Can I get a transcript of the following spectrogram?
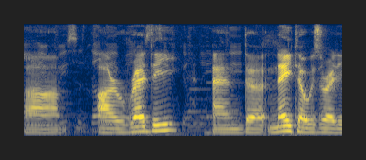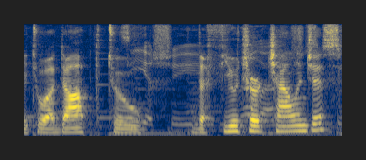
uh, are ready and uh, NATO is ready to adapt to the future challenges.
